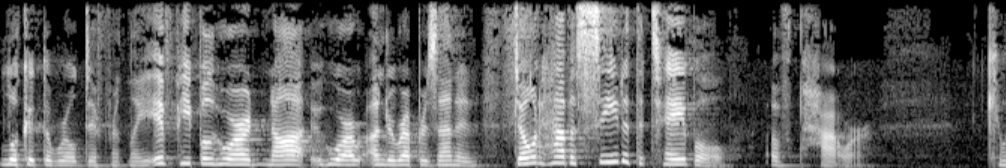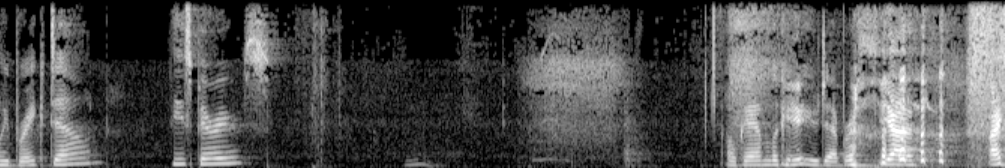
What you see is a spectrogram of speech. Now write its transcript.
look at the world differently, if people who are not who are underrepresented don't have a seat at the table of power, can we break down these barriers? Okay, I'm looking you, at you, Deborah. yeah, I,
